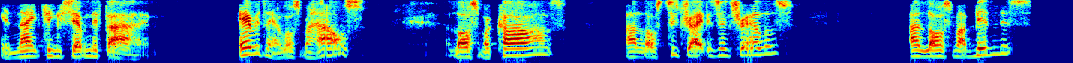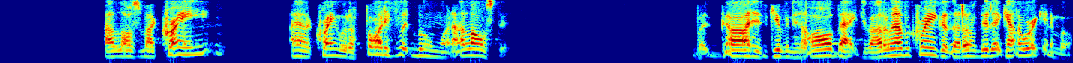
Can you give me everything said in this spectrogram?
in 1975. Everything. I lost my house. I lost my cars. I lost two tractors and trailers. I lost my business. I lost my crane. I had a crane with a 40-foot boom on. I lost it. But God has given it all back to me. I don't have a crane because I don't do that kind of work anymore.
